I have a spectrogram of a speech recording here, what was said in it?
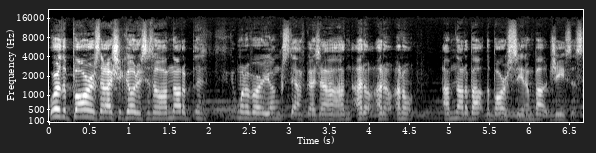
where are the bars that I should go to?" He says, "Oh, I'm not a." One of our young staff guys, "Oh, I don't, I don't, I don't, I'm not about the bar scene. I'm about Jesus.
